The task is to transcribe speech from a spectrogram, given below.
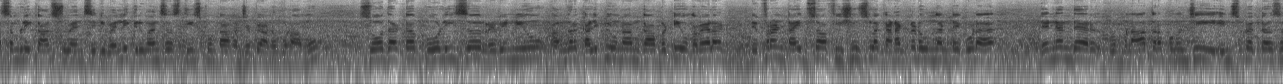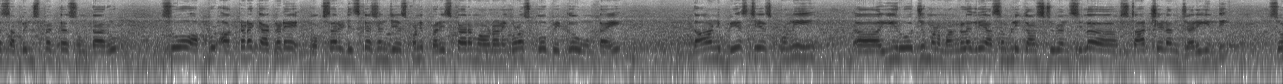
అసెంబ్లీ కాన్స్టిట్యువెన్సీకి వెళ్ళి గ్రివెన్సెస్ తీసుకుంటామని చెప్పి అనుకున్నాము. సో దట్ పోలీస్ రెవెన్యూ అందరు కలిపి ఉన్నాం కాబట్టి ఒకవేళ డిఫరెంట్ టైప్స్ ఆఫ్ ఇష్యూస్లో కనెక్టెడ్ ఉందంటే కూడా దెన్ అండ్ దేర్ ఇప్పుడు నా తరపు నుంచి ఇన్స్పెక్టర్స్ సబ్ ఇన్స్పెక్టర్స్ ఉంటారు. సో అప్పుడు అక్కడికి అక్కడే ఒకసారి డిస్కషన్ చేసుకొని పరిష్కారం అవడానికి కూడా స్కోప్ ఎక్కువ ఉంటాయి. దాన్ని బేస్ చేసుకొని ఈరోజు మన మంగళగిరి అసెంబ్లీ కాన్స్టిట్యువెన్సీలో స్టార్ట్ చేయడం జరిగింది. So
